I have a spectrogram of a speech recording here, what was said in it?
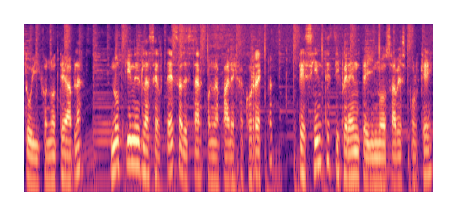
¿Tu hijo no te habla? ¿No tienes la certeza de estar con la pareja correcta? ¿Te sientes diferente y no sabes por qué?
